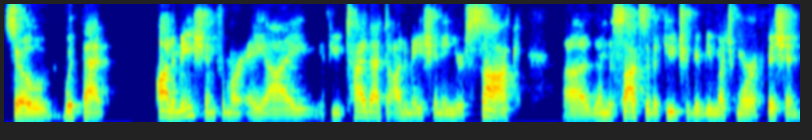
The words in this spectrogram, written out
So with that automation from our AI, if you tie that to automation in your SOC, uh, then the SOCs of the future could be much more efficient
